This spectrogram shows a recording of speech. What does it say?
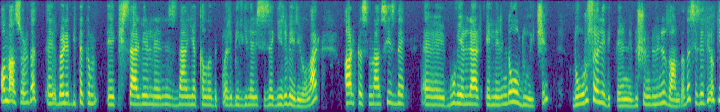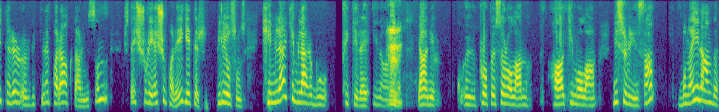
Ondan sonra da e, böyle bir takım e, kişisel verilerinizden yakaladıkları bilgileri size geri veriyorlar. Arkasından siz de e, bu veriler ellerinde olduğu için doğru söylediklerini düşündüğünüz anda da size diyor ki terör örgütüne para aktarmışsın. İşte şuraya şu parayı getir. Biliyorsunuz kimler kimler bu fikire inanıyor. Evet. Yani e, profesör olan, hakim olan bir sürü insan buna inandı.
